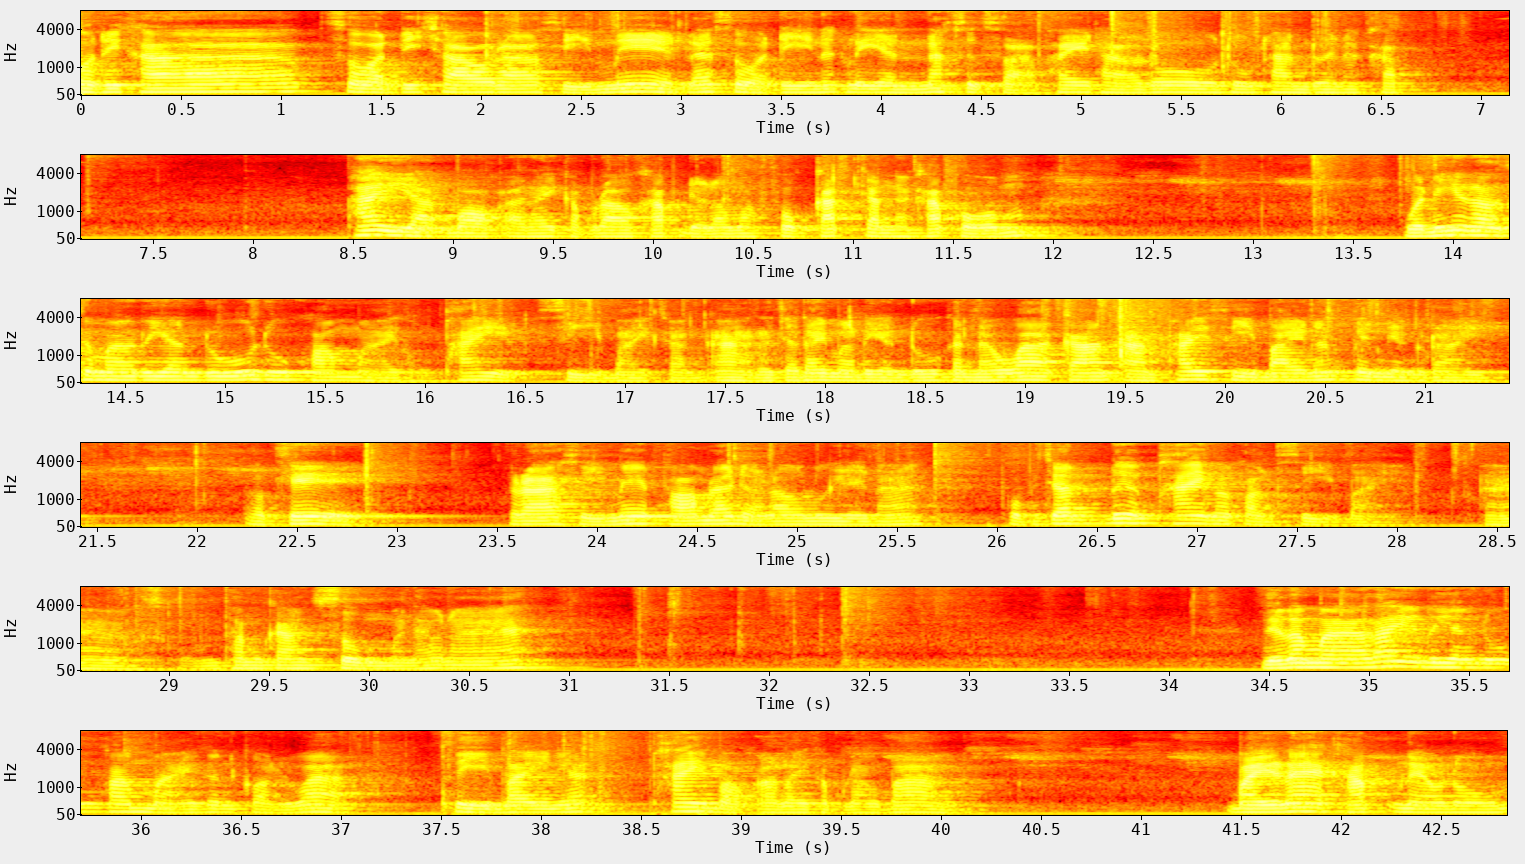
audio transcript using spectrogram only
วัสดีครับ สวัสดีชาวราศีเมษและสวัสดีนักเรียนนักศึกษาไพ่ทาโร่ทุกท่านด้วยนะครับไพ่อยากบอกอะไรกับเราครับ เดี๋ยวเรามาโฟกัสกันนะครับ ผม วันนี้เราจะมาเรียนรู้ดูความหมายของไพ่สี่ใบกันอ่าเราจะได้มาเรียนรู้กันนะว่าการอ่านไพ่สี่ใบนั้นเป็นอย่างไร โอเค ราศีเมษพร้อมแล้วเดี๋ยวเราลุยเลยนะ ผมจะเลือกไพ่มาก่อนสี่ใบ อ่าผมทำการสุ่มมาแล้วนะ เดี๋ยวเรามาไล่เรียงดูความหมายกันก่อนว่าสี่ใบเนี้ยไพ่บอกอะไรกับเราบ้าง ใบแรกครับ แนวโน้ม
